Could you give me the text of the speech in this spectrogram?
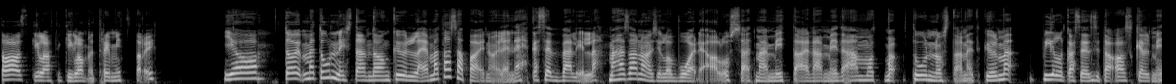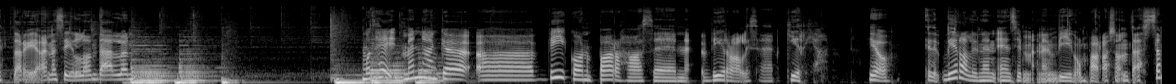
taas kilahti kilometrimittari. Joo, toi, mä tunnistan tuon kyllä ja mä tasapainoilen ehkä sen välillä. Mähän sanoin silloin vuoden alussa, että mä en mittaa enää mitään, mutta mä tunnustan, että kyllä mä vilkasen sitä askelmittaria aina silloin tällöin. Mutta hei, mennäänkö äh, viikon parhaaseen viralliseen kirjaan? Joo, virallinen ensimmäinen viikon paras on tässä.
